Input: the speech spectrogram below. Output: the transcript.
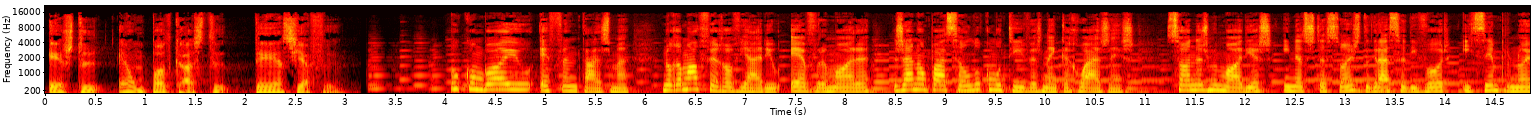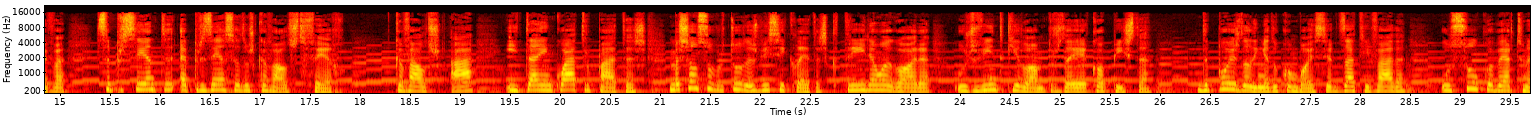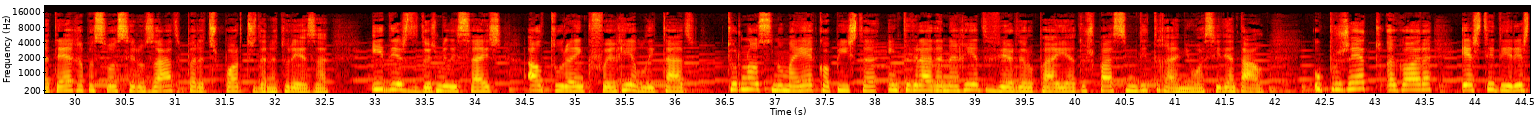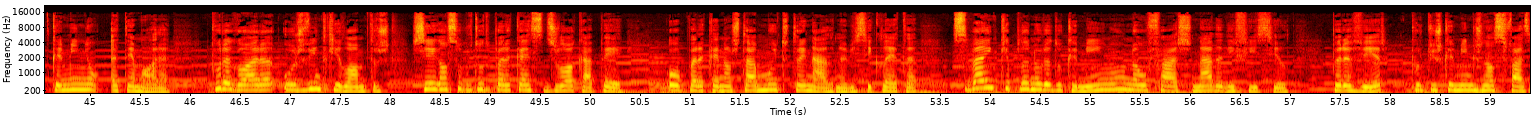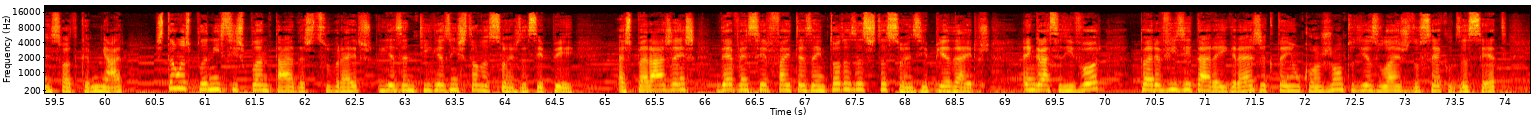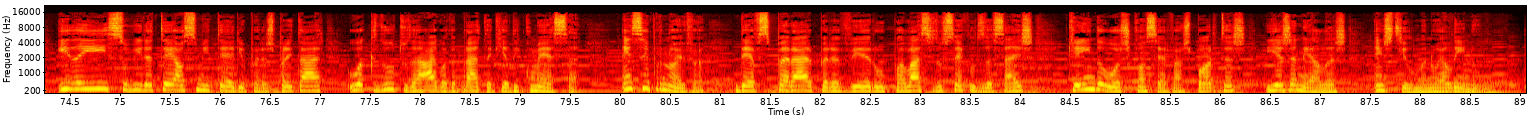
Este é um podcast TSF. O comboio é fantasma. No ramal ferroviário Évora-Mora já não passam locomotivas nem carruagens. Só nas memórias e nas estações de Graça de Ivor e Sempre Noiva se pressente a presença dos cavalos de ferro. Cavalos há e têm quatro patas, mas são sobretudo as bicicletas que trilham agora os 20 km da ecopista. Depois da linha do comboio ser desativada, o sulco aberto na terra passou a ser usado para desportos da natureza e desde 2006, a altura em que foi reabilitado, tornou-se numa ecopista integrada na rede verde europeia do espaço mediterrâneo ocidental. O projeto agora é estender este caminho até Mora. Por agora, os 20 km chegam sobretudo para quem se desloca a pé ou para quem não está muito treinado na bicicleta, se bem que a planura do caminho não o faz nada difícil. Para ver, porque os caminhos não se fazem só de caminhar, estão as planícies plantadas de sobreiros e as antigas instalações da CP. As paragens devem ser feitas em todas as estações e apiadeiros. Em Graça de Ivor, para visitar a igreja que tem um conjunto de azulejos do século XVII e daí subir até ao cemitério para espreitar o aqueduto da Água da Prata que ali começa. Em Sempre Noiva, deve-se parar para ver o Palácio do século XVI, que ainda hoje conserva as portas e as janelas em estilo manuelino.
